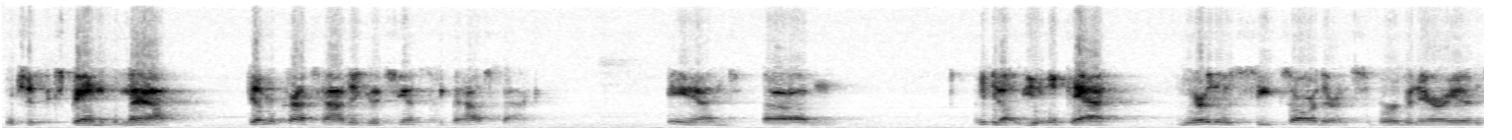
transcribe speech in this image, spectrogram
which has expanded the map, Democrats have a good chance to take the House back. And um, you know, you look at where those seats are. They're in suburban areas.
